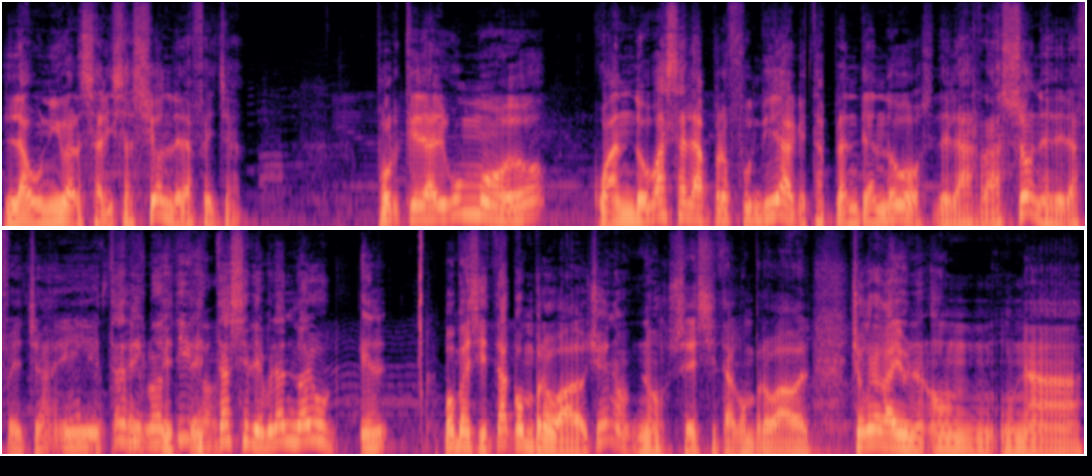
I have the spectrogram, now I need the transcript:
la universalización de la fecha, porque de algún modo, cuando vas a la profundidad que estás planteando vos, de las razones de la fecha, y estás, el est- motivo. estás celebrando algo, el- vos me decís, está comprobado, yo no, no sé si está comprobado, yo creo que hay una... un- una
